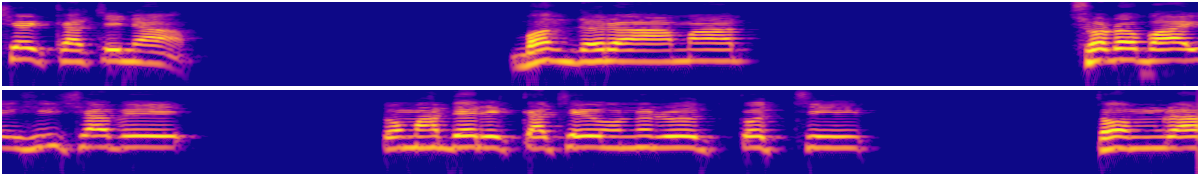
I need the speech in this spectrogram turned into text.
শেখ হাসিনা। বন্ধুরা, আমার ছোট ভাই হিসাবে তোমাদের কাছে অনুরোধ করছি, তোমরা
